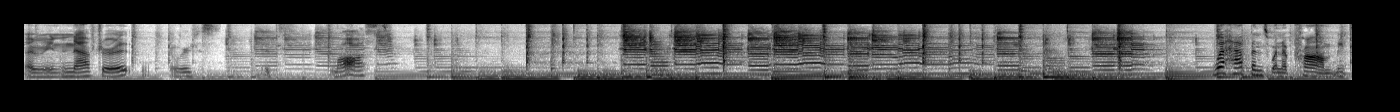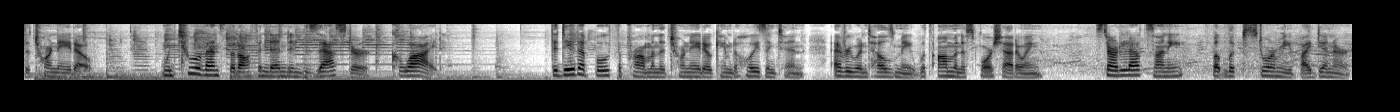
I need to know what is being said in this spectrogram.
I mean, and after it, we're just, it's lost. What happens when a prom meets a tornado? When two events that often end in disaster collide? The day that both the prom and the tornado came to Hoisington, everyone tells me, with ominous foreshadowing, started out sunny, but looked stormy by dinner.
